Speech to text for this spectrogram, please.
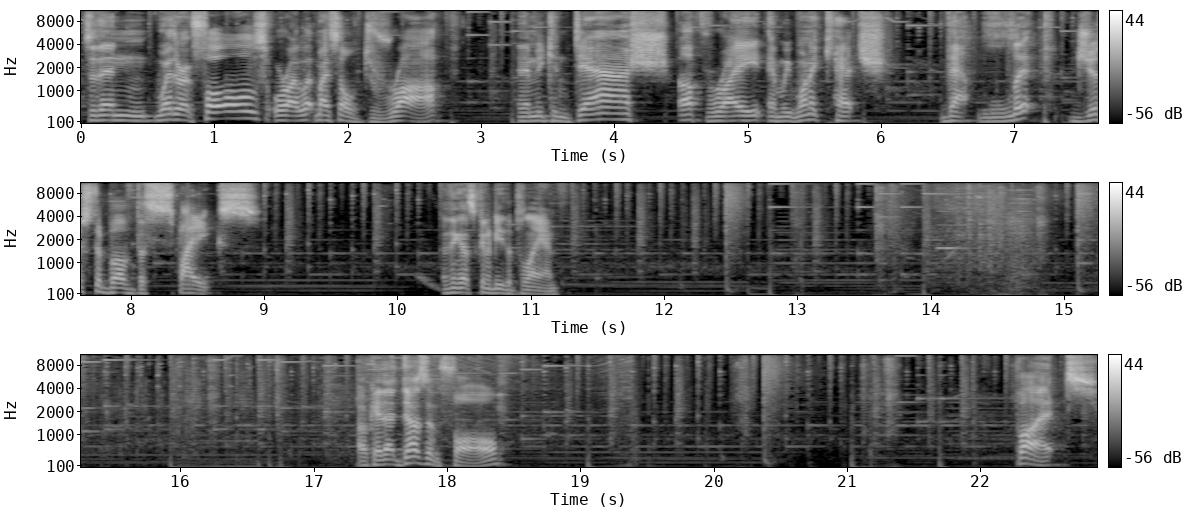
So then whether it falls or I let myself drop, and then we can dash upright and we want to catch that lip just above the spikes. I think that's going to be the plan. Okay, that doesn't fall. But...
